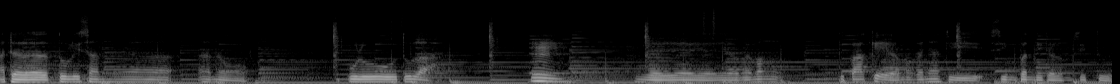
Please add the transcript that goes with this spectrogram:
Ada tulisannya anu 10 tulah. Hmm. Iya iya iya iya memang dipakai ya makanya disimpan di dalam situ.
